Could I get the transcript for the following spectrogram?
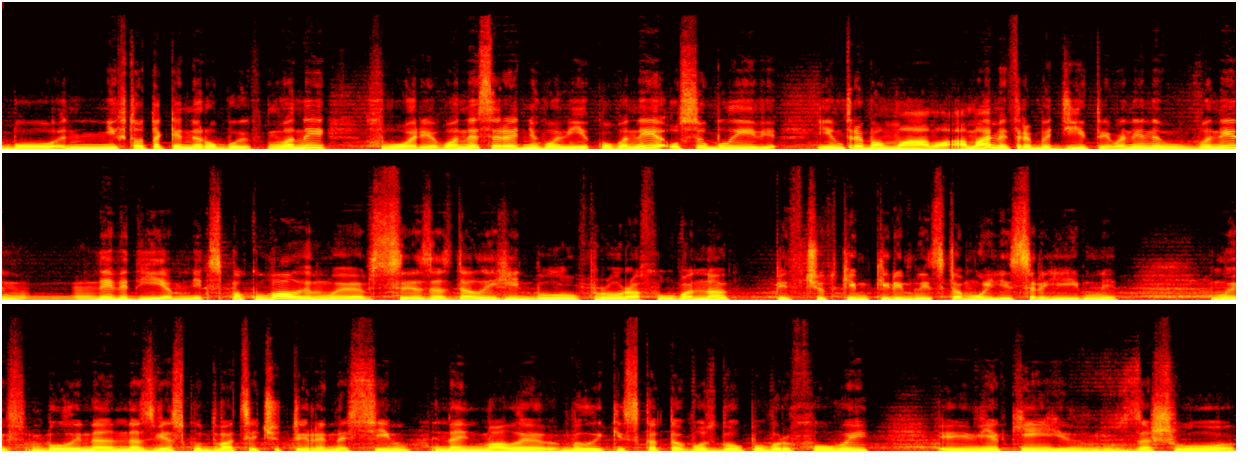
бо ніхто таке не робив. Вони хворі, вони середнього віку, вони особливі. Їм треба мама, а мамі треба діти. Вони не вони невід'ємні. Спакували ми все заздалегідь було прораховано під чітким керівництвом Ольги Сергіївни. Ми були на, на зв'язку 24 на 7. Наймали великий скотовоз двоповерховий, е, в який зайшло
